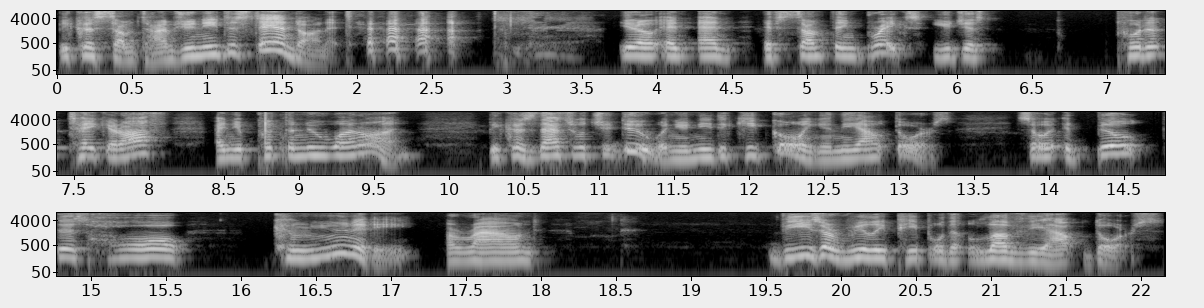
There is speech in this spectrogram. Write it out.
because sometimes you need to stand on it. you know, and and if something breaks, you just put it, take it off, and you put the new one on, because that's what you do when you need to keep going in the outdoors. So it built this whole community around. These are really people that love the outdoors,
